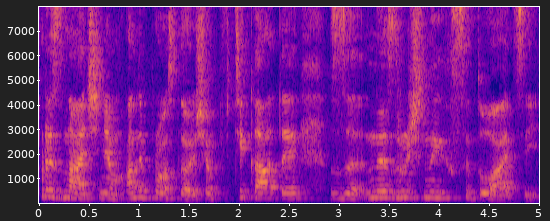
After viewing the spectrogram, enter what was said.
призначенням, а не просто щоб втікати з незручних ситуацій.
